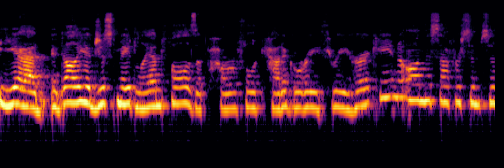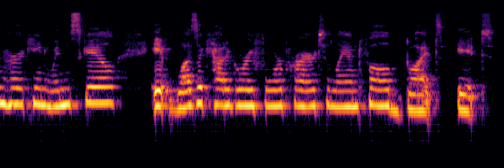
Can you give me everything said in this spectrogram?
Yeah, Idalia just made landfall as a powerful Category 3 hurricane on the Saffir Simpson hurricane wind scale. It was a Category 4 prior to landfall, but it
